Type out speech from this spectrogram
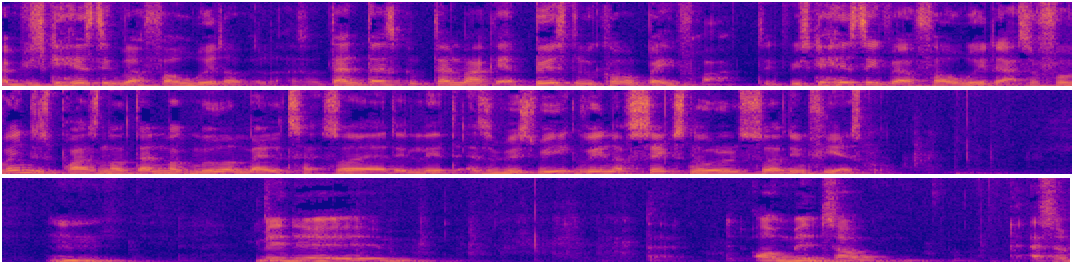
At vi skal helst ikke være favoritter, vel? Altså, Dan, Dan, Danmark er bedst, når vi kommer bagfra. Vi skal helst ikke være favoritter. Altså forventningspressen, når Danmark møder Malta, så er det lidt... Altså hvis vi ikke vinder 6-0, så er det en fiasko. Mm. Men øh, omvendt så, altså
